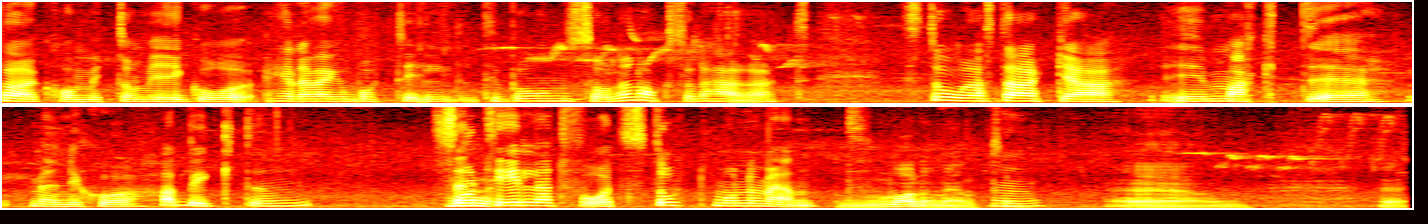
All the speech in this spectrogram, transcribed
förekommit om vi går hela vägen bort till, till bronsåldern också. Det här att stora starka eh, maktmänniskor eh, har byggt en, sett Mon till att få ett stort monument. Monument. Mm. Uh, uh.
